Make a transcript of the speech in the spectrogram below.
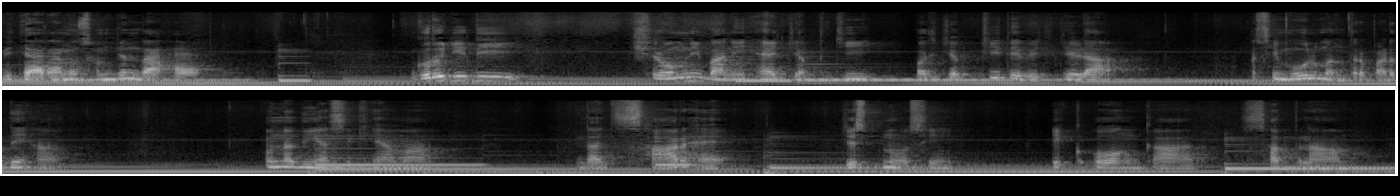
ਵਿਚਾਰਾਂ ਨੂੰ ਸਮਝਣ ਦਾ ਹੈ, ਗੁਰੂ ਜੀ ਦੀ ਸ਼੍ਰੋਮਣੀ ਬਾਣੀ ਹੈ ਜਪਜੀ ਔਰ ਜਪਜੀ ਦੇ ਵਿੱਚ ਜਿਹੜਾ ਅਸੀਂ ਮੂਲ ਮੰਤਰ ਪੜ੍ਹਦੇ ਹਾਂ ਉਹਨਾਂ ਦੀਆਂ ਸਿੱਖਿਆਵਾਂ ਦਾ ਸਾਰ ਹੈ, ਜਿਸ ਨੂੰ ਅਸੀਂ ਇੱਕ ਓੰਕਾਰ, ਸਤਨਾਮ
